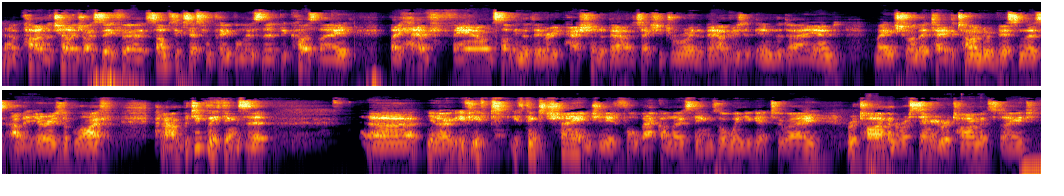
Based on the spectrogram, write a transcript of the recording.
Uh, part of the challenge I see for some successful people is that because they they have found something that they're very passionate about, it's actually drawing the boundaries at the end of the day and making sure they take the time to invest in those other areas of life, um, particularly things that uh, you know, if, if, if things change, you need to fall back on those things. Or when you get to a retirement or a semi-retirement stage,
